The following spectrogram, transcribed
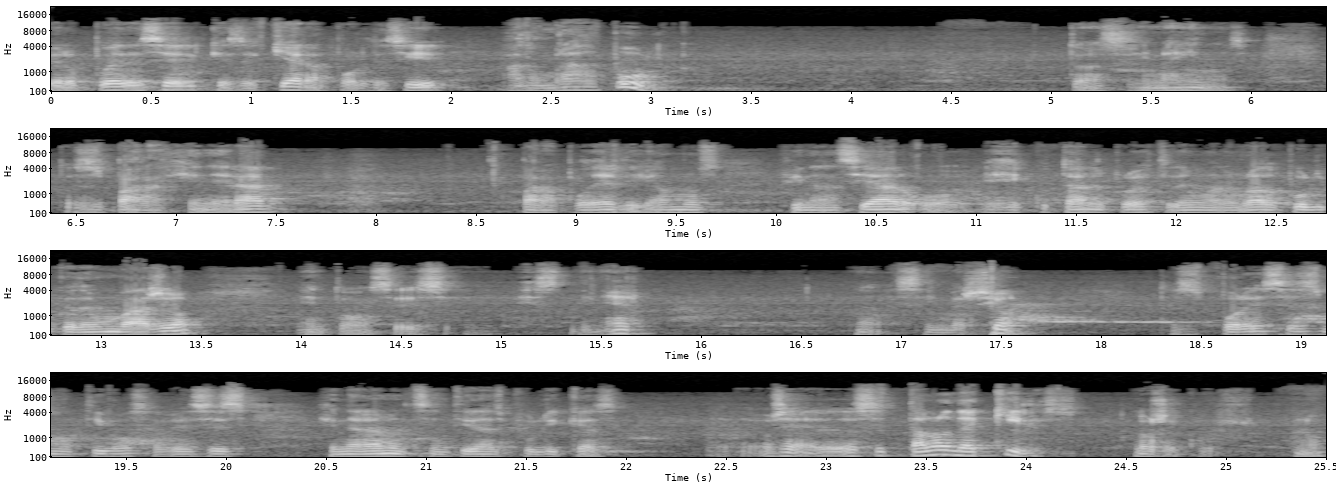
pero puede ser que se quiera, por decir, alumbrado público. Entonces, imagínense. Entonces, para generar, para poder, digamos, financiar o ejecutar el proyecto de un alumbrado público de un barrio, entonces es dinero, es inversión. Entonces, por esos motivos, a veces, generalmente entidades públicas, eh, o sea, es el talón de Aquiles, los recursos, ¿no?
